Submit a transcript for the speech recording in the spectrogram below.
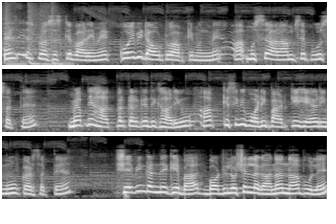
फ्रेंड्स, इस प्रोसेस के बारे में कोई भी डाउट हो आपके मन में, आप मुझसे आराम से पूछ सकते हैं। मैं अपने हाथ पर करके दिखा रही हूँ। आप किसी भी बॉडी पार्ट के हेयर रिमूव कर सकते हैं। शेविंग करने के बाद बॉडी लोशन लगाना ना भूलें।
